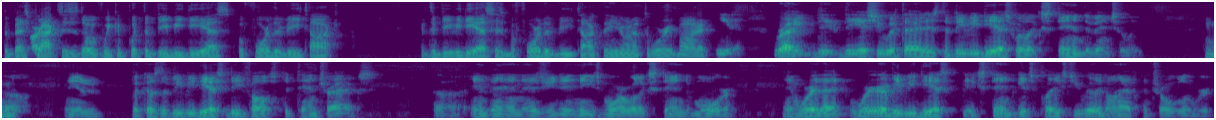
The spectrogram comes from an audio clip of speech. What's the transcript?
the best practices though, if we could put the VVDS before the VTOC, if the VVDS is before the VTOC, then you don't have to worry about it. Yeah, right. The the issue with that is the VVDS will extend eventually, mm-hmm. um, you know, because the VVDS defaults to ten tracks, uh, and then as you, it needs more, will extend to more and where that where a VVDS extent gets placed, you really don't have control over it.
